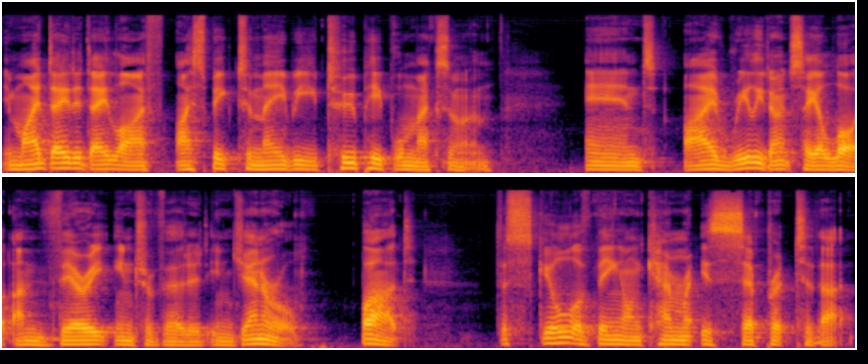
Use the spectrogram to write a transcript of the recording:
In my day to day life, I speak to maybe two people maximum, and I really don't say a lot. I'm very introverted in general, but the skill of being on camera is separate to that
